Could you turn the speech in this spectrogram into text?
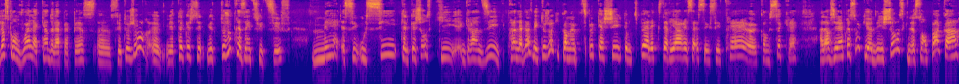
Lorsqu'on voit la carte de la papesse, euh, c'est toujours, euh, il, y a quelque, a toujours très intuitif mais c'est aussi quelque chose qui grandit, qui prend de la place, mais toujours qui est comme un petit peu caché, un petit peu à l'extérieur, et c'est très euh, comme secret. Alors j'ai l'impression qu'il y a des choses qui ne sont pas encore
